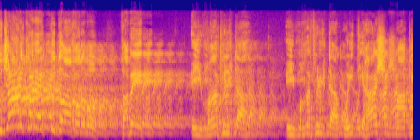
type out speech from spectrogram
উজাড় করে একটু দোয়া করব। তবে এই মাহফিলটা এই মাহফিলটা ঐতিহাসিক মাহফিল।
